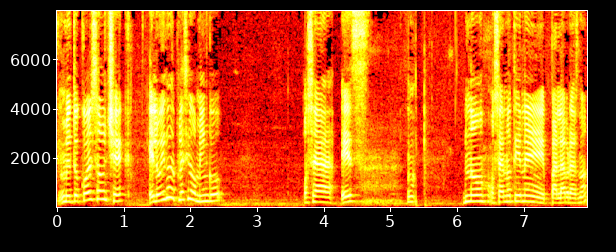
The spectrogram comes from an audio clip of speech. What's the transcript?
Me tocó el soundcheck. El oído de Plácido Domingo, o sea, es... No, o sea, no tiene palabras, ¿no?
